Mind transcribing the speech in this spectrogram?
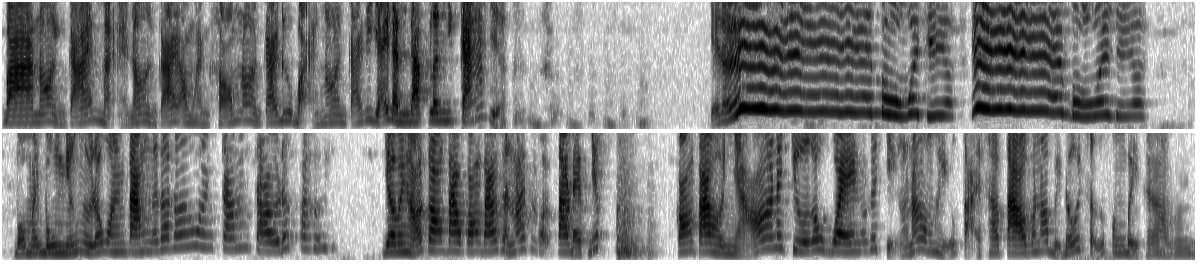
ba nói một cái, mẹ nói một cái, ông hàng xóm nói một cái, đứa bạn nói một cái cái giải đành đạch lên như cá vậy vậy đó, em buồn quá chị ơi, em buồn quá chị ơi. Bộ mày buồn những người đó quan tâm, người đó đó quan tâm, trời đất ơi. Giờ mày hỏi con tao con tao sẽ nói tao đẹp nhất. Con tao hồi nhỏ nó chưa có quen với cái chuyện là nó không hiểu tại sao tao với nó bị đối xử phân biệt hay không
